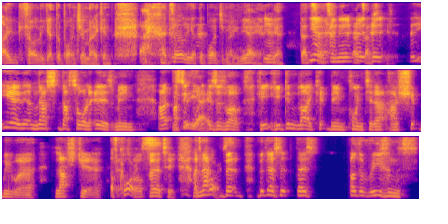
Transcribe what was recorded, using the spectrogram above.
I totally get the point you're making. I, I totally get the point you're making. Yeah, yeah, yeah. yeah. That's, yeah, that's, and it, that's it, it, yeah, and that's that's all it is. I mean, I, I think yeah. what it is as well. He he didn't like it being pointed out how shit we were last year. Of course, thirty, and that. Course. But but there's there's other reasons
